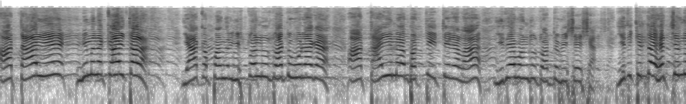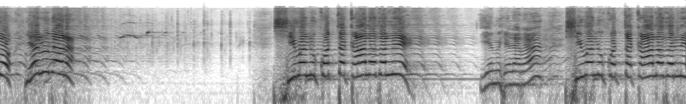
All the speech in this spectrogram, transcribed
ಆ ತಾಯಿ ನಿಮ್ಮನ್ನ ಕಾಯ್ತಾಳ. ಯಾಕಪ್ಪ ಅಂದ್ರೆ ಇಷ್ಟೊಂದು ದೊಡ್ಡ ಊರಾಗ ಆ ತಾಯಿನ ಭಕ್ತಿ ಇಟ್ಟಿರಲ್ಲ, ಇದೇ ಒಂದು ದೊಡ್ಡ ವಿಶೇಷ. ಇದಕ್ಕಿಂತ ಹೆಚ್ಚಿಂದು ಏನು ಬೇಡ. ಶಿವನು ಕೊಟ್ಟ ಕಾಲದಲ್ಲಿ, ಏನು ಹೇಳ್ಯಾರ? ಶಿವನು ಕೊಟ್ಟ ಕಾಲದಲ್ಲಿ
